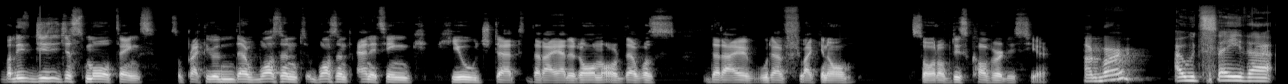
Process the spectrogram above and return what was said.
But it's just small things. So practically there wasn't wasn't anything huge that that I added on or that was that I would have like, you know, sort of discovered this year. Akbar? I would say that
